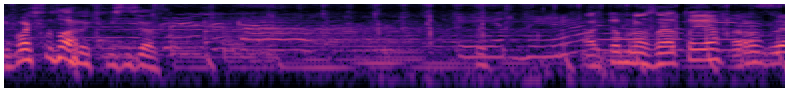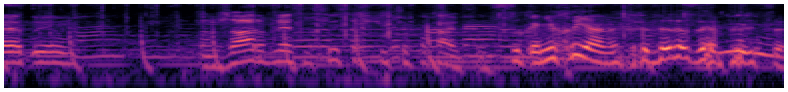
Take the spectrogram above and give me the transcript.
Єбать фонарик, піздець. Артем розетує, Розетуємо. там жар, блядь, сосисочки, що по кайфу. Сука, ніхуя не треба розетується.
